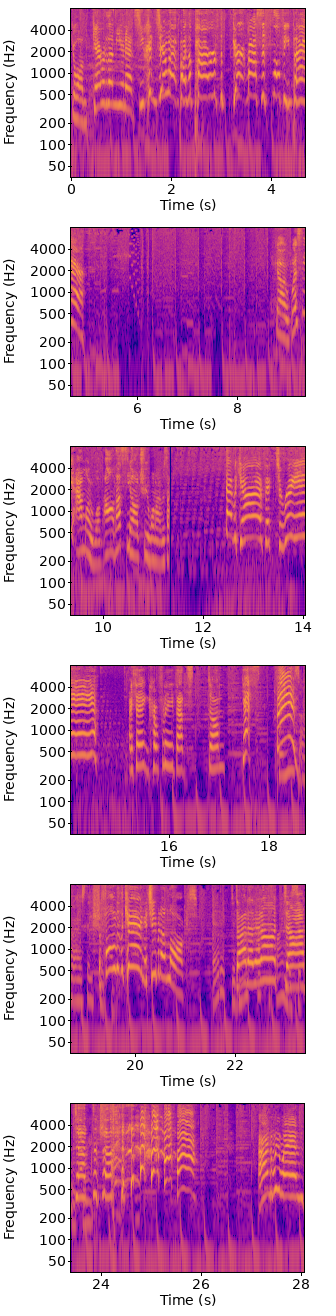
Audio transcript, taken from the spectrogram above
Go on, get rid of them units. You can do it by the power of the Gert Massive Fluffy Bear. Go. Where's the ammo one? Oh, that's the archery one I was like. There we go. Victory. I think. Hopefully that's done. Yes. Boom. are as they should The Fall of the King. Achievement unlocked. Eric did Da not da da da da da da da. and we win.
